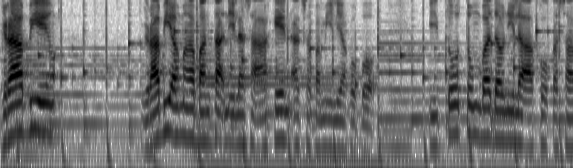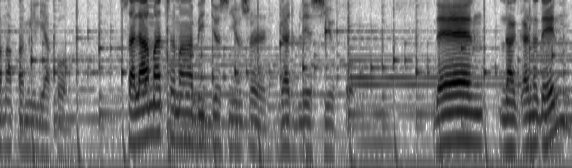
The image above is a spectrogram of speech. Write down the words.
grabe grabe ang mga banta nila sa akin at sa pamilya ko po. Itutumba daw nila ako kasama pamilya ko. Salamat sa mga videos niyo sir. God bless you po. Then nag ano din,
